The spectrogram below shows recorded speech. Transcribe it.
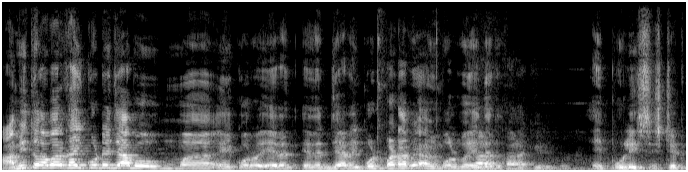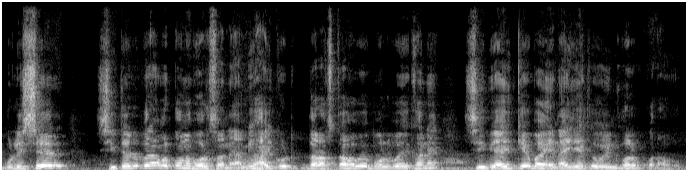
আমি তো আবার হাইকোর্টে যাব এ করো এদের যা রিপোর্ট পাঠাবে আমি বলব এদের এই পুলিশ স্টেট পুলিশের সিটের উপরে আমার কোনো ভরসা নেই। আমি হাইকোর্ট দ্বারস্থ হবে বলব এখানে সিবিআইকে বা এনআইএকেও ইনভলভ করা হোক।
